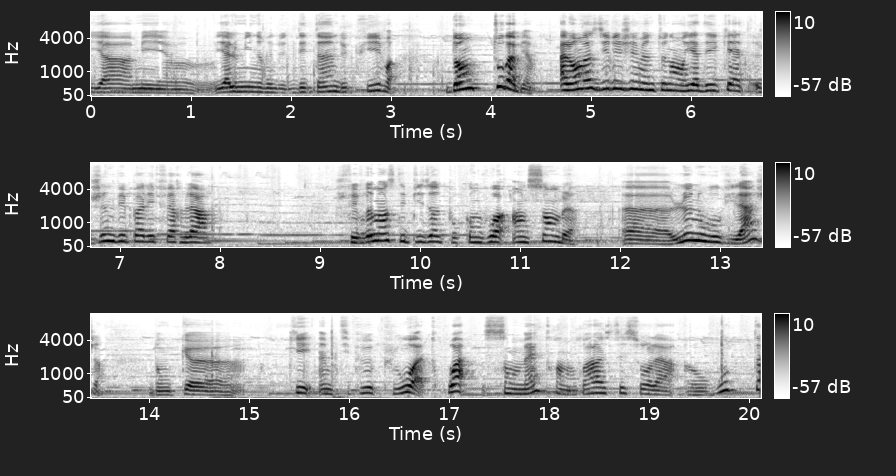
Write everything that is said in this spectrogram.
il a, mais, il y a le minerai d'étain, de cuivre. Donc, tout va bien. Alors, on va se diriger maintenant. Il y a des quêtes. Je ne vais pas les faire là. Je fais vraiment cet épisode pour qu'on voit ensemble le nouveau village. Donc, un petit peu plus haut à 300 mètres. Donc on va rester sur la route.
